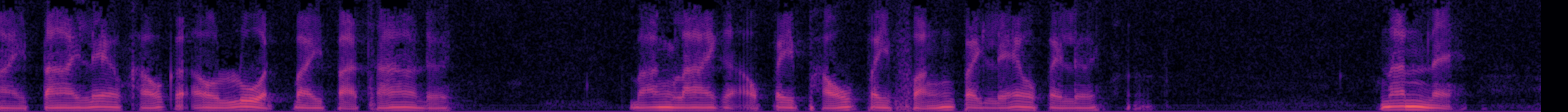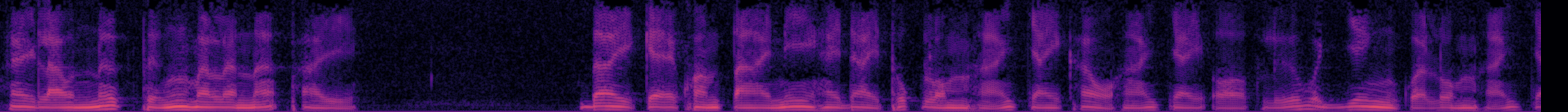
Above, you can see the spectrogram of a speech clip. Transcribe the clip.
าย ตายแล้วเขาก็เอาลวดไปป่าช้าเลย บางลายก็เอาไปเผาไปฝังไปแล้วไปเลย นั่นแหละ ให้เรานึกถึงมรณะภัย ได้แก่ความตายนี้ให้ได้ทุกลมหายใจเข้าหายใจออก หรือว่ายิ่งกว่าลมหายใจ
